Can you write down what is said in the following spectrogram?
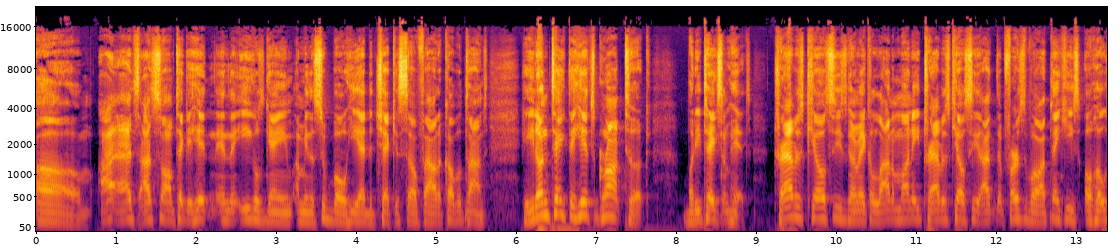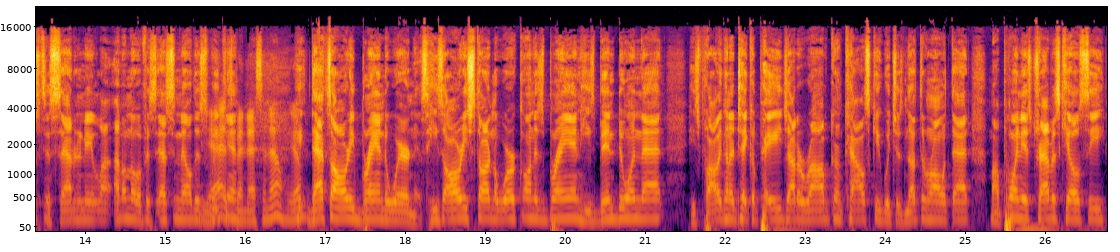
Um, I, I, I saw him take a hit in the Eagles game. I mean, the Super Bowl. He had to check himself out a couple times. He doesn't take the hits Gronk took, but he takes some hits. Travis Kelce is going to make a lot of money. Travis Kelce, I, first of all, I think he's hosting Saturday Night. I don't know if it's SNL this yeah, weekend. it's been SNL. Yep. He, that's already brand awareness. He's already starting to work on his brand. He's been doing that. He's probably going to take a page out of Rob Gronkowski, which is nothing wrong with that. My point is, Travis Kelce,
